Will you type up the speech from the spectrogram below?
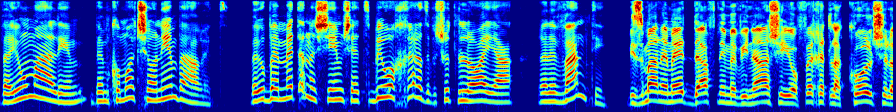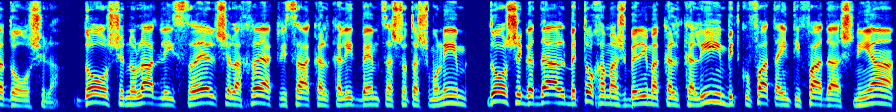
והיו מעלים במקומות שונים בארץ. והיו באמת אנשים שהצביעו אחרת, זה פשוט לא היה רלוונטי. בזמן אמת דפני מבינה שהיא הופכת לקול של הדור שלה. דור שנולד לישראל של אחרי הקריסה הכלכלית באמצע שנות ה-80, דור שגדל בתוך המשברים הכלכליים בתקופת האינתיפאדה השנייה,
